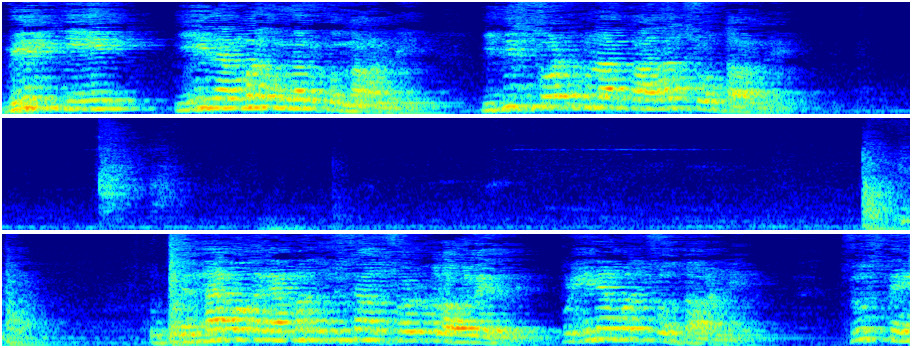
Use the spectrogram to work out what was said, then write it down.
వీరికి ఈ నెంబర్ ఉందనుకుందామండి. ఇది సూటబులా కాదా చూద్దామండి ఇప్పుడు ఇందాక ఒక నెంబర్ చూసినా అది సూటబుల్ అవ్వలేదు. ఇప్పుడు ఈ నెంబర్ చూద్దామండి. చూస్తే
